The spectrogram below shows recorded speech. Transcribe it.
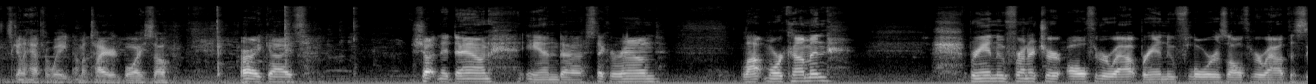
it's gonna have to wait. I'm a tired boy, so all right, guys, shutting it down and uh, stick around. A lot more coming brand new furniture all throughout, brand new floors all throughout. This is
